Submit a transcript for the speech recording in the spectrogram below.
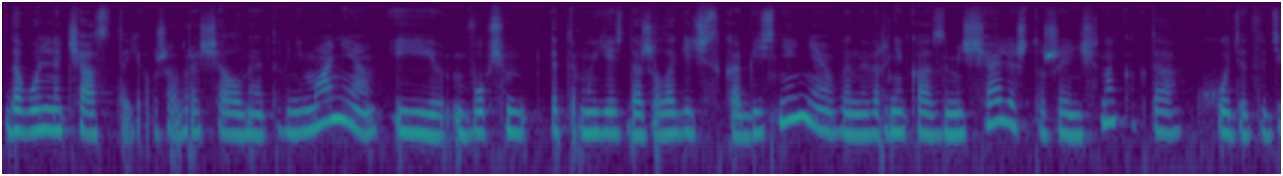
довольно часто. Я уже обращала на это внимание. И, в общем, этому есть даже логическое объяснение. Вы наверняка замечали, что женщина, когда уходит в декрет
